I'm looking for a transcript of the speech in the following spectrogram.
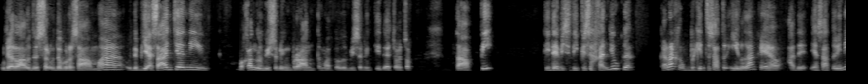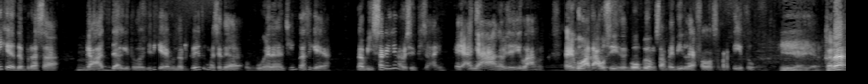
udah lah udah udah bersama udah biasa aja nih. Bahkan lebih sering berantem atau lebih sering tidak cocok. Tapi tidak bisa dipisahkan juga. Karena begitu satu hilang kayak ada yang satu ini kayak udah berasa hmm. nggak hmm. ada gitu loh. Jadi kayak menurut gue itu masih ada hubungan dengan cinta sih kayak nggak bisa kayaknya nggak bisa dipisahin. Kayaknya nggak bisa hilang. Kayak gue nggak tahu sih gue belum sampai di level seperti itu. Iya iya. Karena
